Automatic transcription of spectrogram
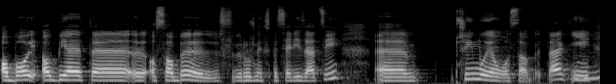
oboj, obie te y, osoby w różnych specjalizacji e, przyjmują osoby, tak? I,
